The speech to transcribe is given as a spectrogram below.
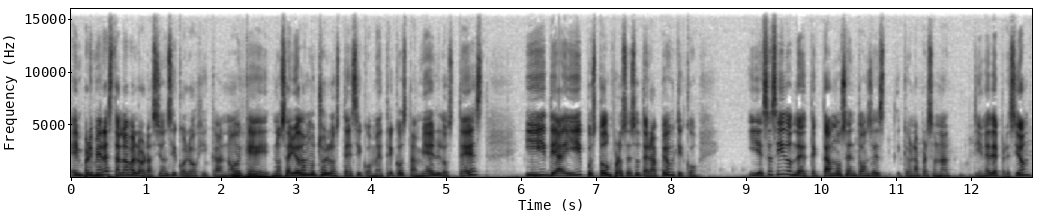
En primera está la valoración psicológica, ¿no? Ujú. Que nos ayudan mucho los test psicométricos, también los test, y de ahí pues todo un proceso terapéutico. Y es así donde detectamos entonces que una persona tiene depresión.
